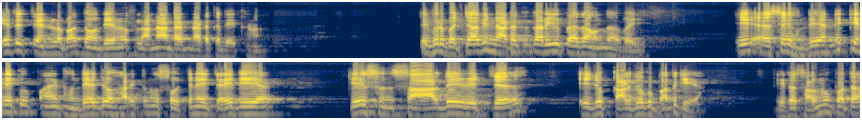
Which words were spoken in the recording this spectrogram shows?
ਇਹ ਤੇ ਚੈਨਲ ਵੱਧ ਆਉਂਦੇ ਆ, ਮੈਂ ਫਲਾਨਾ ਨਾਟਕ ਦੇਖਣਾ। ਤੇ ਫਿਰ ਬੱਚਾ ਵੀ ਨਾਟਕਕਾਰੀ ਵੀ ਪੈਦਾ ਹੁੰਦਾ ਬਾਈ ਇਹ ਐਸੇ ਹੁੰਦੇ ਆ, ਨਿੱਕੇ ਨਿੱਕੇ ਪੁਆਇੰਟ ਹੁੰਦੇ ਆ ਜੋ ਹਰ ਇੱਕ ਨੂੰ ਸੋਚਣੇ ਚਾਹੀਦੇ ਆ ਕਿ ਸੰਸਾਰ ਦੇ ਵਿੱਚ ਇਹ ਜੋ ਕਲਯੁਗ ਵੱਧ ਗਿਆ। ਇਹ ਤਾਂ ਸਭ ਨੂੰ ਪਤਾ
